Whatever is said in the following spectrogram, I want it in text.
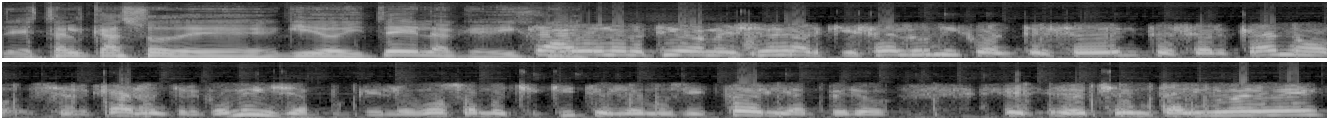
está el caso de Guido Di Tella que dijo... Claro, lo que te iba a mencionar, quizá el único antecedente cercano, cercano entre comillas, porque los dos somos chiquitos y leemos historia, pero en el 89,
